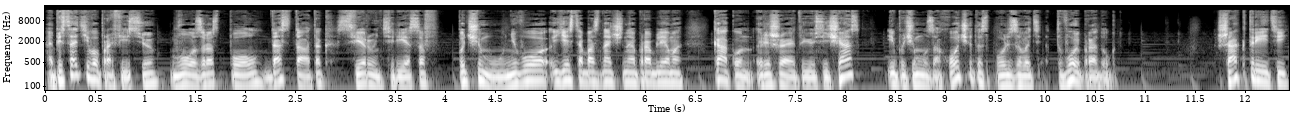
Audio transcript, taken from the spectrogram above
Описать его профессию, возраст, пол, достаток, сферу интересов, почему у него есть обозначенная проблема, как он решает ее сейчас и почему захочет использовать твой продукт. Шаг третий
